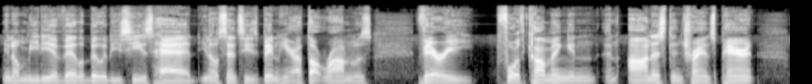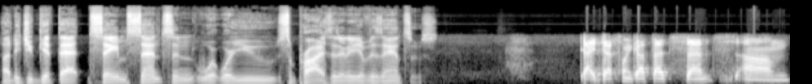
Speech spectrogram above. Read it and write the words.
you know, media availabilities he's had, you know, since he's been here. I thought Ron was very forthcoming and, and honest and transparent. Uh, did you get that same sense, and w- were you surprised at any of his answers? I definitely got that sense. Um,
